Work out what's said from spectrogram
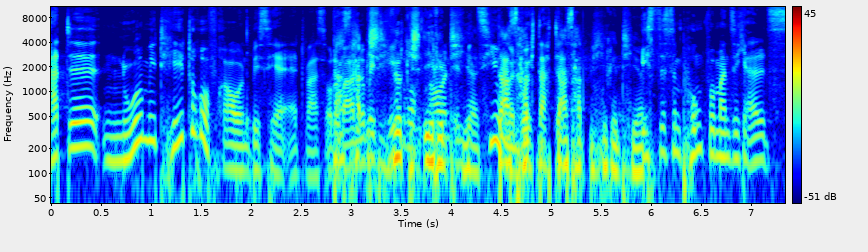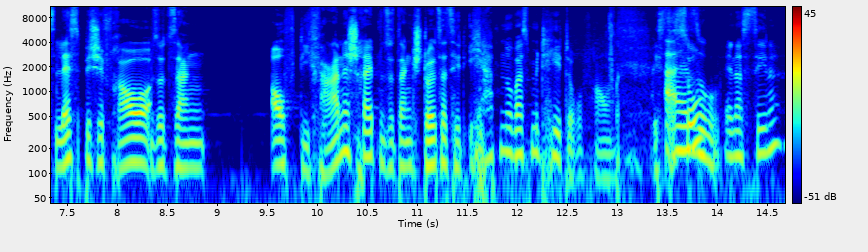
Hatte nur mit Hetero-Frauen bisher etwas. Oder das war hat nur mit mich wirklich Hetero-Frauen in irritiert. Beziehungen, Das wo ich hat, dachte, das hat mich irritiert. ist das ein Punkt, wo man sich als lesbische Frau sozusagen auf die Fahne schreibt und sozusagen stolz erzählt, ich habe nur was mit Hetero-Frauen. Ist das so Also. in der Szene?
